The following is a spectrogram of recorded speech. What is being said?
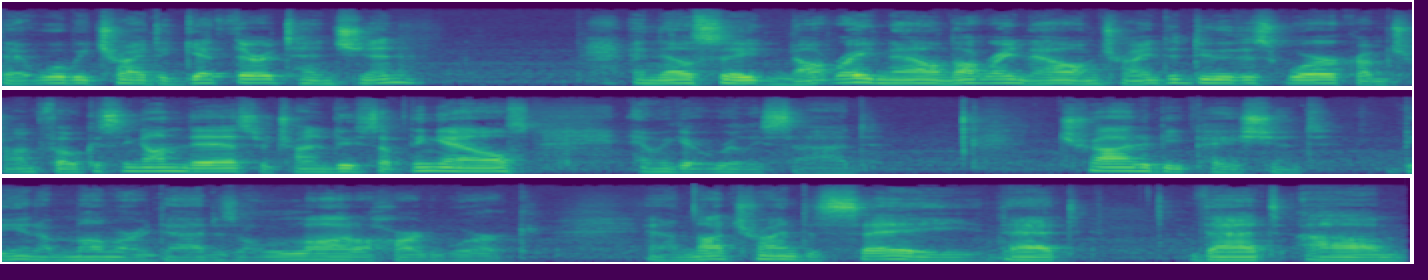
that we'll be trying to get their attention. And they'll say, Not right now, not right now. I'm trying to do this work, or I'm, trying, I'm focusing on this, or trying to do something else. And we get really sad. Try to be patient. Being a mom or a dad is a lot of hard work. And I'm not trying to say that that um,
